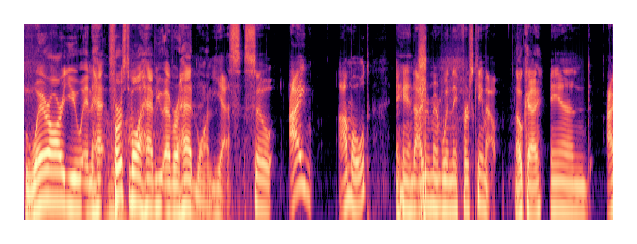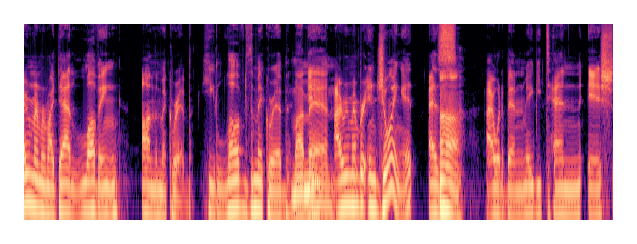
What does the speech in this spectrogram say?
Where are you? And ha- first of all, have you ever had one? Yes. So I I'm old, and I remember when they first came out, Okay. and I remember my dad loving on the McRib. He loved the McRib. My and man. I remember enjoying it as Uh-huh. I would have been maybe ten ish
